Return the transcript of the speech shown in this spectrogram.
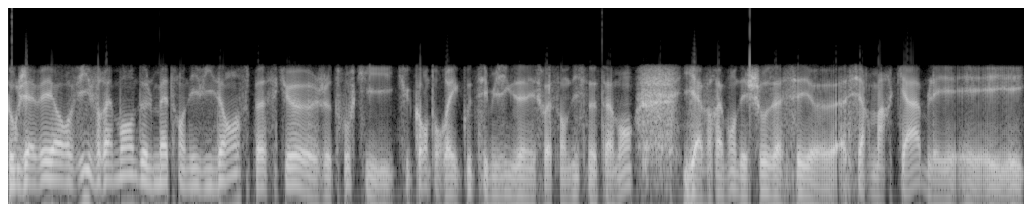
Donc j'avais envie vraiment de le mettre en évidence parce que je trouve que quand on réécoute ses musiques des années 70 notamment, il y a vraiment des choses assez assez remarquables et,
